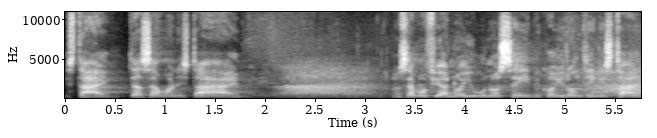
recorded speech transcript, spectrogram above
It's time. Tell someone it's time. It's time. some of you, I know you will not say it because you don't think it's time.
